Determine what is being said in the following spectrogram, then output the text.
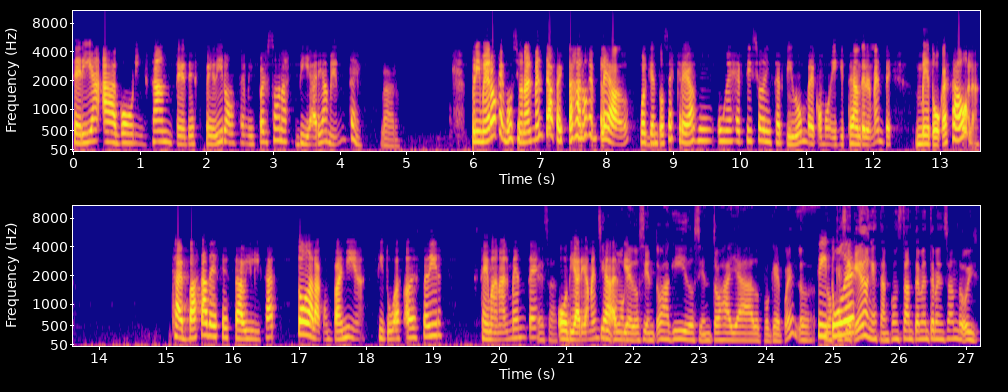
sería agonizante despedir 11.000 personas diariamente. Claro. Primero que emocionalmente afectas a los empleados, porque entonces creas un, un, ejercicio de incertidumbre, como dijiste anteriormente. Me toca esa ola. O sea, vas a desestabilizar toda la compañía si tú vas a despedir semanalmente o diariamente. Sí, como que 200 aquí, 200 allá, porque pues los, que se quedan están constantemente pensando, uy,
